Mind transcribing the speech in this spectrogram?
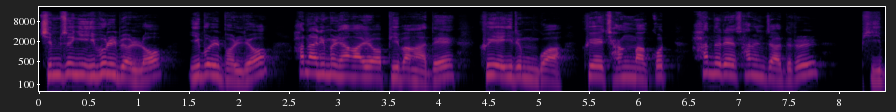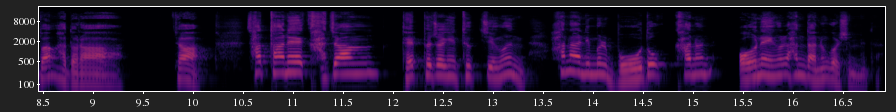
짐승이 입을 별로 입을 벌려 하나님을 향하여 비방하되 그의 이름과 그의 장막 곧 하늘에 사는 자들을 비방하더라. 자, 사탄의 가장 대표적인 특징은 하나님을 모독하는 언행을 한다는 것입니다.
